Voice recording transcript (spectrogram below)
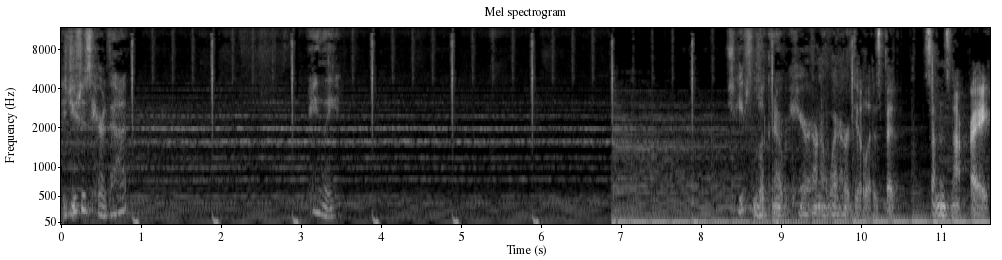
Did you just hear that? Bailey. She keeps looking over here. I don't know what her deal is, but something's not right.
